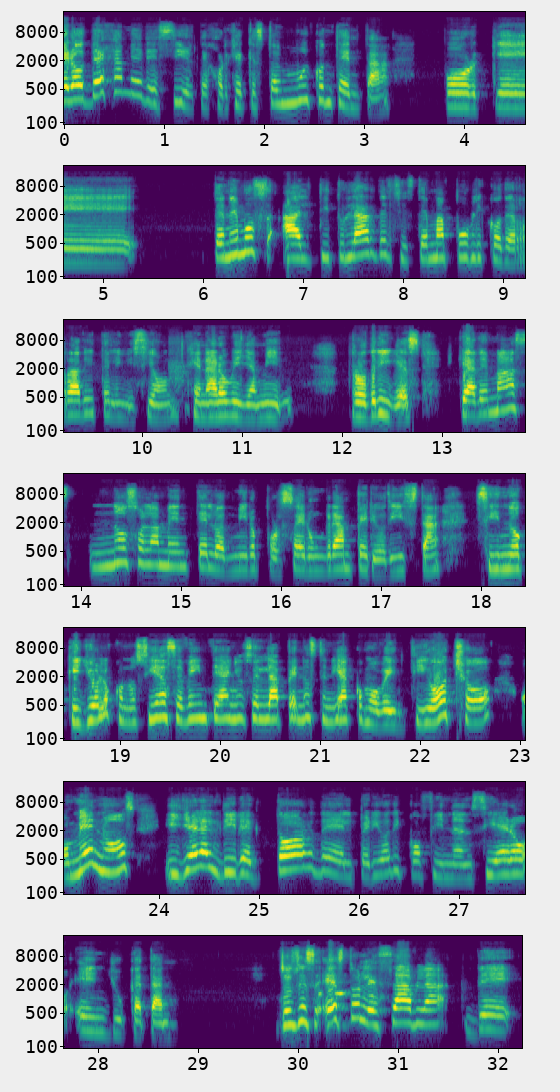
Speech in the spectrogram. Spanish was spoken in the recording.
Pero déjame decirte, Jorge, que estoy muy contenta porque tenemos al titular del Sistema Público de Radio y Televisión, Genaro Villamil Rodríguez, que además no solamente lo admiro por ser un gran periodista, sino que yo lo conocí hace 20 años, él apenas tenía como 28 o menos y ya era el director del periódico financiero en Yucatán. Entonces, esto les habla de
